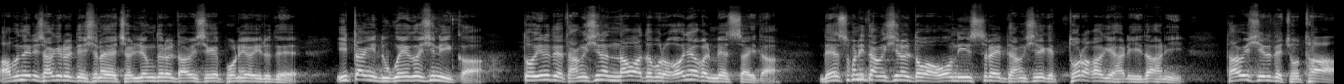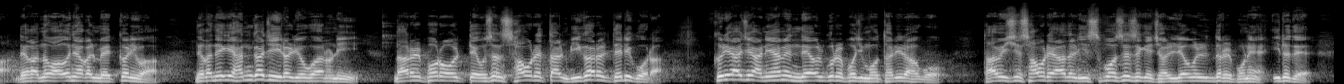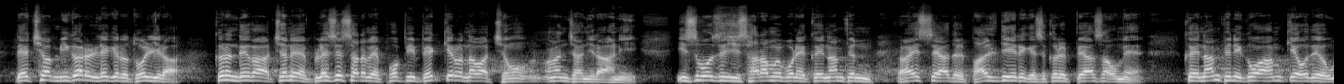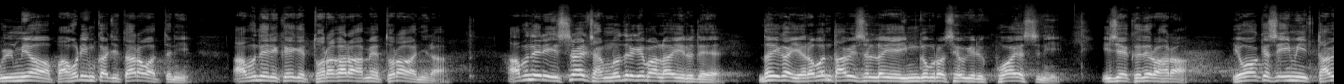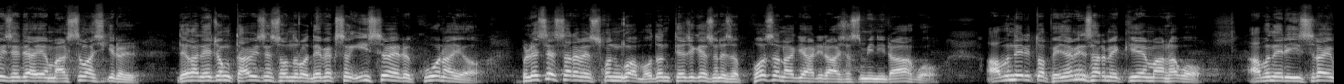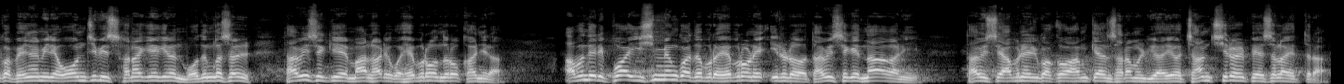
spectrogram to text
아브넬이 자기를 대신하여 전령들을 다윗에게 보내어 이르되 이 땅이 누구의 것이니까 또 이르되 당신은 나와 더불어 언약을 맺사이다. 내 손이 당신을 도와 온 이스라엘 당신에게 돌아가게 하리이다 하니 다윗이 이르되 좋다. 내가 너와 언약을 맺거니와 내가 내게 한 가지 일을 요구하노니 나를 보러 올 때 우선 사울의 딸 미가를 데리고 오라. 그리하지 아니하면 내 얼굴을 보지 못하리라 하고 다윗이 사울의 아들 이스보셋에게 전령들을 보내 이르되 내 처 미가를 내게로 돌리라. 그는 내가 전에 블레셋 사람의 포피 100개로 나와 정원한 자니라 하니 이스보셋이 사람을 보내 그의 남편 라이스의 아들 발디엘에게서 그를 빼앗아 오매 그의 남편이 그와 함께 오되 울며 바후림까지 따라왔더니 아브넬이 그에게 돌아가라 하며 돌아가니라. 아브넬이 이스라엘 장로들에게 말하여 이르되 너희가 여러 번 다윗을 너희의 임금으로 세우기를 구하였으니 이제 그대로 하라. 여호와께서 이미 다윗에 대하여 말씀하시기를 내가 내 종 다윗의 손으로 내 백성 이스라엘을 구원하여 블레셋 사람의 손과 모든 대적의 손에서 벗어나게 하리라 하셨음이니라 하고 아브넬이 또 베냐민 사람의 귀에 말하고 아브넬이 이스라엘과 베냐민의 온 집이 선하게 여기는 모든 것을 다윗의 귀에 말하려고 헤브론으로 가니라. 아브넬이 부하 20명과 더불어 헤브론에 이르러 다윗에게 나아가니 다윗의 아브넬과 그와 함께한 사람을 위하여 잔치를 배설하였더라.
